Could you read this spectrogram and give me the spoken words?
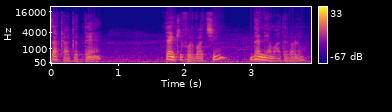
ಸಾಕಾಗುತ್ತೆ. ಥ್ಯಾಂಕ್ ಯು ಫಾರ್ ವಾಚಿಂಗ್ ಧನ್ಯವಾದಗಳು.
